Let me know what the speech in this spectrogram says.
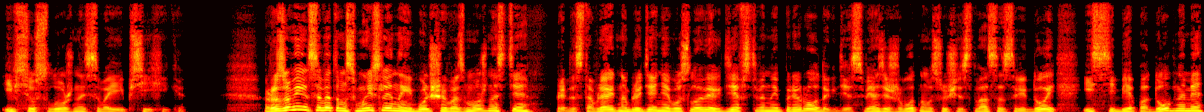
и всю сложность своей психики. Разумеется, в этом смысле наибольшие возможности предоставляют наблюдение в условиях девственной природы, где связи животного существа со средой и с себе подобными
